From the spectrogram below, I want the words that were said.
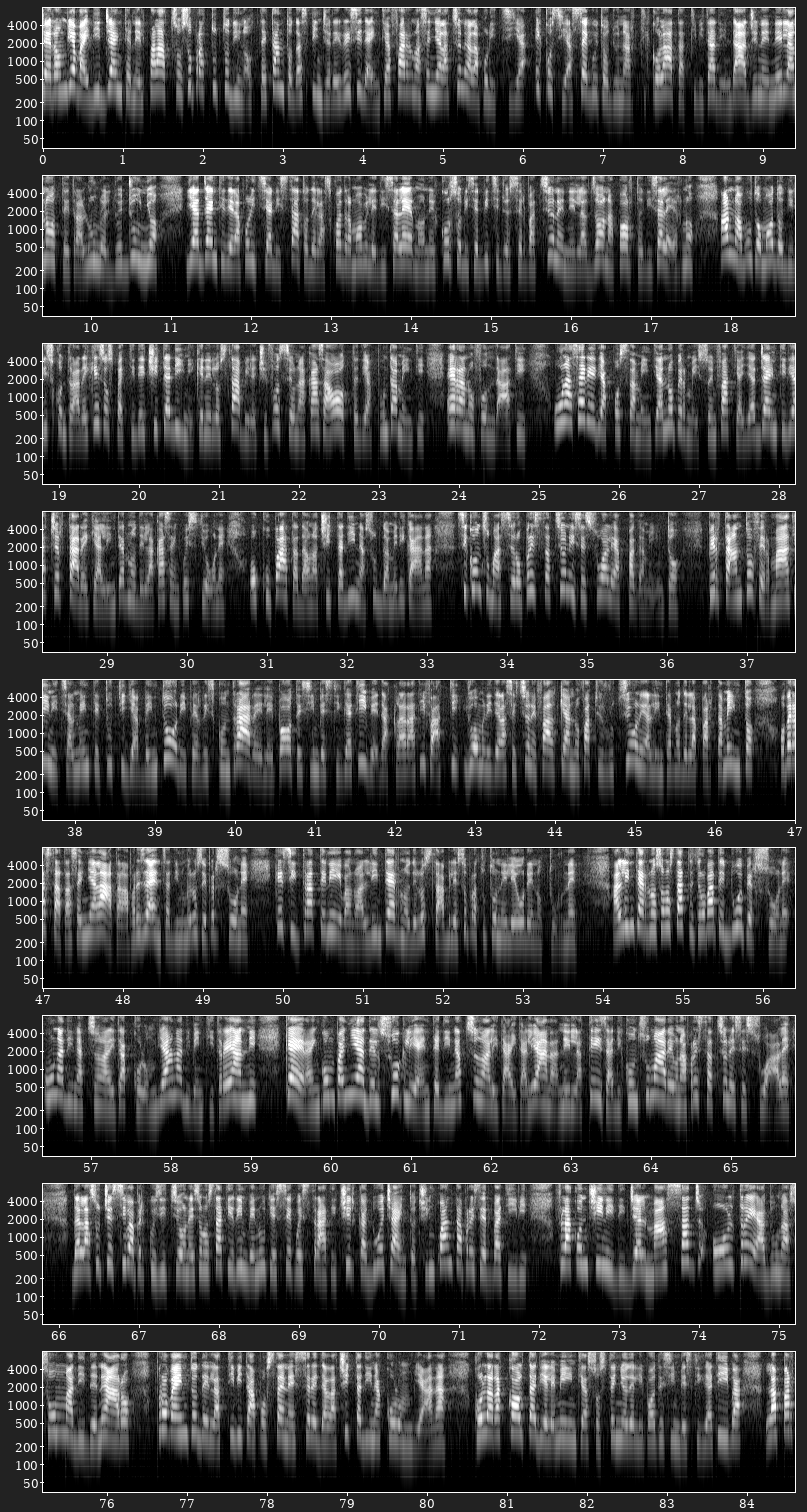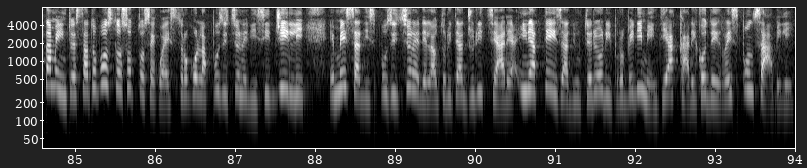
C'era un via vai di gente nel palazzo soprattutto di notte, tanto da spingere i residenti a fare una segnalazione alla polizia e così a seguito di un'articolata attività di indagine nella notte tra l'1 e il 2 giugno gli agenti della Polizia di Stato della squadra mobile di Salerno nel corso di servizi di osservazione nella zona porto di Salerno hanno avuto modo di riscontrare che i sospetti dei cittadini che nello stabile ci fosse una casa hot di appuntamenti erano fondati. Una serie di appostamenti hanno permesso infatti agli agenti di accertare che all'interno della casa in in questione, occupata da una cittadina sudamericana, si consumassero prestazioni sessuali a pagamento. Pertanto, fermati inizialmente tutti gli avventori per riscontrare le ipotesi investigative ed acclarati i fatti, gli uomini della sezione Falchi hanno fatto irruzione all'interno dell'appartamento, ove era stata segnalata la presenza di numerose persone che si trattenevano all'interno dello stabile, soprattutto nelle ore notturne. All'interno sono state trovate due persone, una di nazionalità colombiana di 23 anni, che era in compagnia del suo cliente di nazionalità italiana nell'attesa di consumare una prestazione sessuale. Dalla successiva perquisizione sono stati rinvenuti e sequestrati circa 250 preservativi, flaconcini di gel massage, oltre ad una somma di denaro provento dell'attività posta in essere dalla cittadina colombiana. Con la raccolta di elementi a sostegno dell'ipotesi investigativa, l'appartamento è stato posto sotto sequestro con l'apposizione di sigilli e messa a disposizione dell'autorità giudiziaria in attesa di ulteriori provvedimenti a carico dei responsabili.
